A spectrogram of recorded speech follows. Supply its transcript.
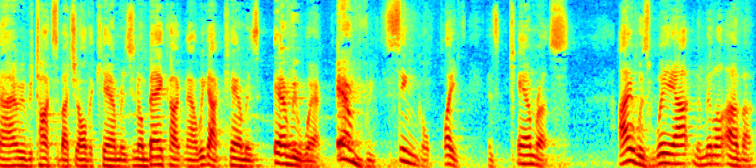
Uh, everybody talks about you know, all the cameras. You know, Bangkok now, we got cameras everywhere. Every single place has cameras. I was way out in the middle of a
